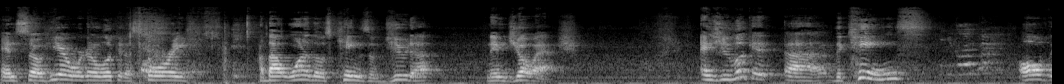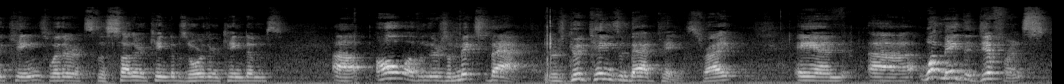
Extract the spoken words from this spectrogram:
And so here we're going to look at a story about one of those kings of Judah named Joash. As you look at uh, the kings all of the kings, whether it's the southern kingdoms, northern kingdoms, uh, all of them, there's a mixed bag. There's good kings and bad kings, right? And uh, what made the difference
